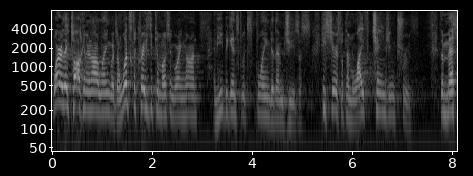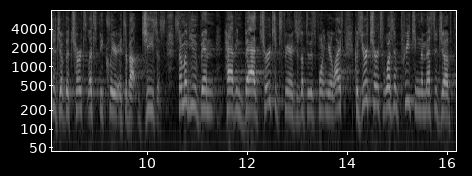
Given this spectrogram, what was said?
why are they talking in our language and what's the crazy commotion going on. And he begins to explain to them Jesus. He shares with them life changing truth. The message of the church, let's be clear, it's about Jesus. Some of you have been having bad church experiences up to this point in your life because your church wasn't preaching the message of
